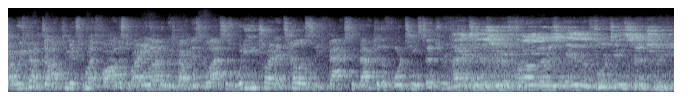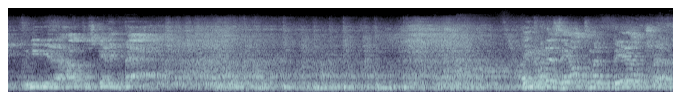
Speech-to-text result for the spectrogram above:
Right, we've got documents from my father's writing on it. We found his glasses. What are you trying to tell us that he backs it back to the 14th century? Fact is, your father is in the 14th century. We need you to help us get him back. Think of it as the ultimate field trip.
